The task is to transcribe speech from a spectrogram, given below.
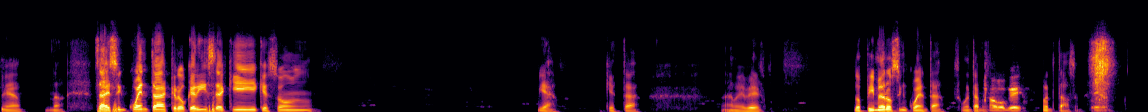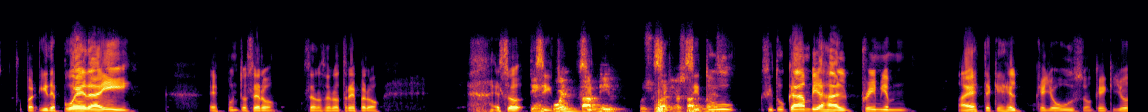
Yeah, no. O sea, hay 50, creo que dice aquí que son. Ya, aquí está. Déjame ver. Los primeros 50, 50 mil, Ah, ok. 50,000. sí. Pero- Y después de ahí es punto cero, cero, cero tres, pero eso, si tú, si, 50.000 si- usuarios si al mes. tú, si tú cambias al premium, a este, que es el que yo uso, que, que yo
